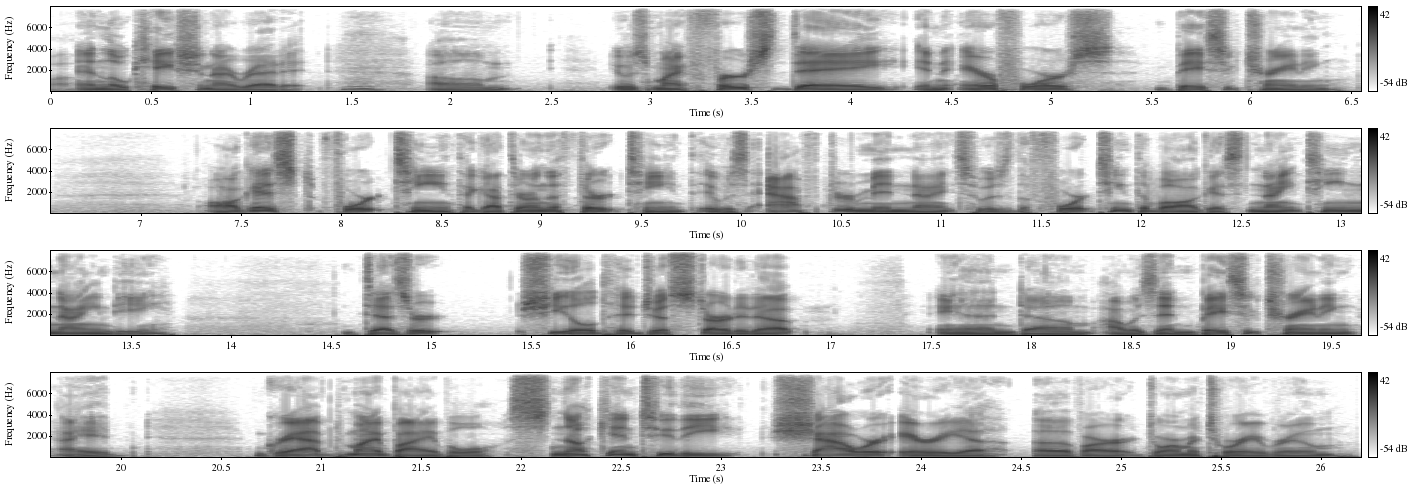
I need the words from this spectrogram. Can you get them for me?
wow. and location I read it. Mm. Um, it was my first day in Air Force basic training. August 14th. I got there on the 13th. It was after midnight, so it was the 14th of August, 1990. Desert Shield had just started up and um, I was in basic training. I had grabbed my Bible, snuck into the shower area of our dormitory room,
